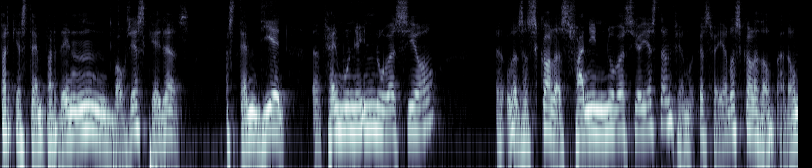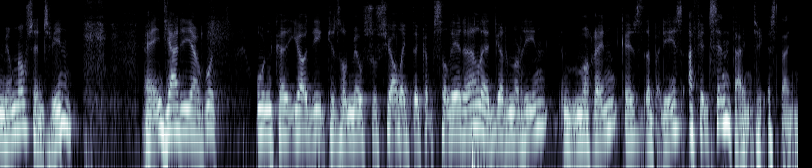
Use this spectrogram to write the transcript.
perquè estem perdent bous i esquelles. Estem dient, fem una innovació, eh, les escoles fan innovació i estan fent el que es feia a l'escola del mar el 1920. Eh? I ara hi ha hagut un que jo dic que és el meu sociòleg de capçalera, l'Edgar Morin, Morin, que és de París, ha fet 100 anys aquest any.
